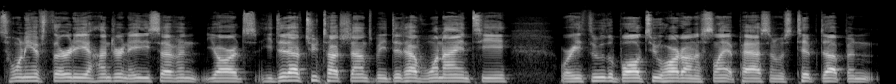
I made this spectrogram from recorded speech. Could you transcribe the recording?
20 of 30, 187 yards. He did have two touchdowns, but he did have one INT where he threw the ball too hard on a slant pass and was tipped up and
